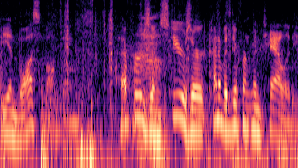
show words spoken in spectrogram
being boss about things. Heifers and steers are kind of a different mentality.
